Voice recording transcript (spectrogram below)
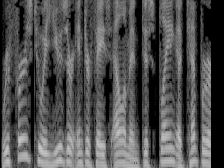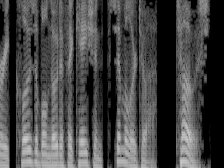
refers to a user interface element displaying a temporary, closable notification, similar to a Toast.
